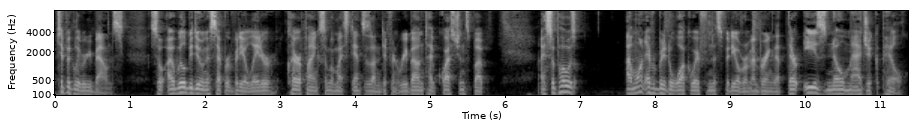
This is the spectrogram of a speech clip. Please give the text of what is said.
typically rebounds. So I will be doing a separate video later clarifying some of my stances on different rebound type questions, but I suppose I want everybody to walk away from this video remembering that there is no magic pill.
